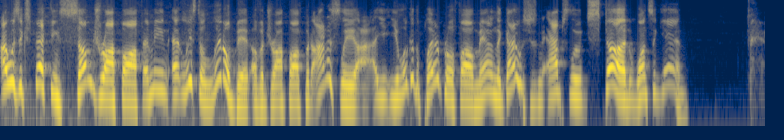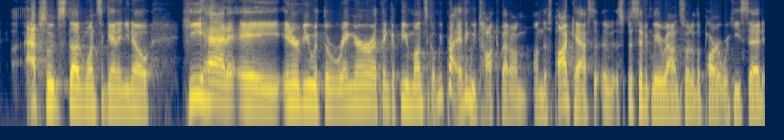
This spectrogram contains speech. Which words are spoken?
I was expecting some drop off. I mean, at least a little bit of a drop off. But honestly, I, you look at the player profile, man, and the guy was just an absolute stud once again. absolute stud once again. And you know, he had a interview with the Ringer, I think a few months ago. We probably, I think we talked about it on on this podcast uh, specifically around sort of the part where he said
